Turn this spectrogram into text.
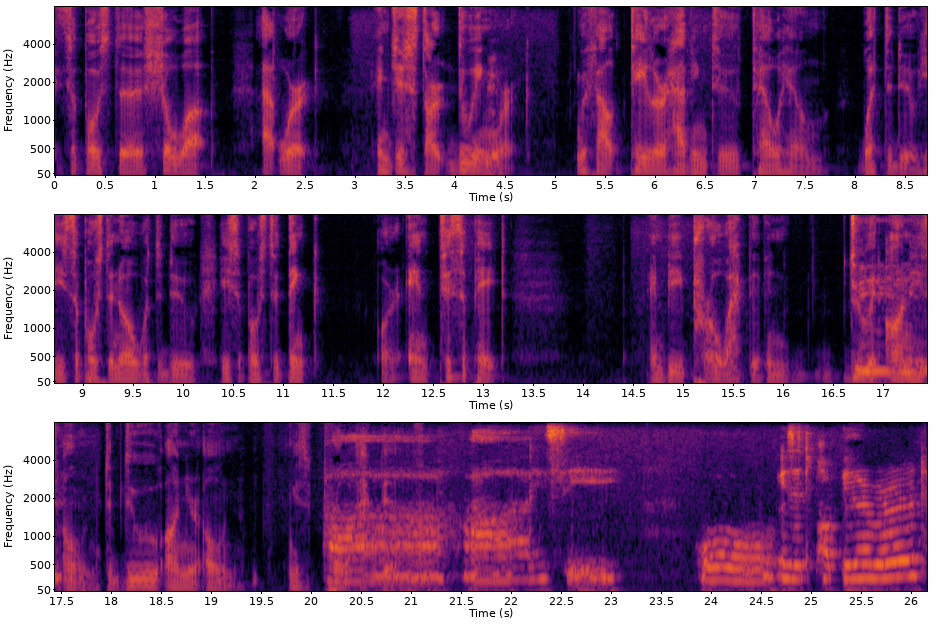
is supposed to show up at work and just start doing mm. work without Taylor having to tell him what to do. He's supposed to know what to do. He's supposed to think or anticipate and be proactive and do it on his mm. own. To do on your own. He's proactive. Ah, ah I see. Oh, is it popular word?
